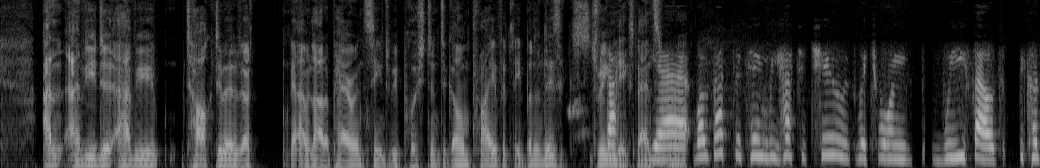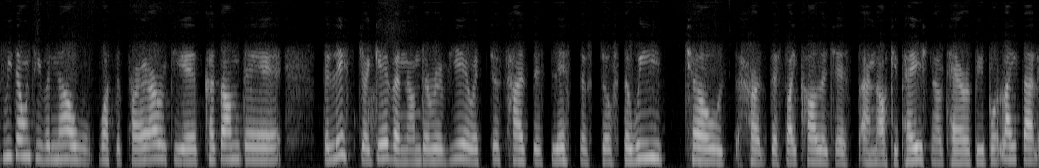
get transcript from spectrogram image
And have you do, have you talked about it? A lot of parents seem to be pushed into going privately, but it is extremely That's- expensive. Yeah, Maria. well, that's the thing. We had to choose which ones we felt because we don't even know what the priority is. Because on the the list you're given on the review, it just has this list of stuff. So we chose her the psychologist and occupational therapy, but like that,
